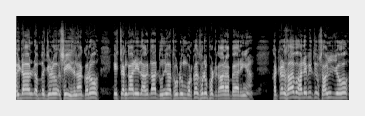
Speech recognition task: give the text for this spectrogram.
ਐਡਾ ਲ- ਜਿਹੜੋ ਸ਼ਹੀਦ ਨਾ ਕਰੋ। ਇਹ ਚੰਗਾ ਨਹੀਂ ਲੱਗਦਾ। ਦੁਨੀਆ ਤੁਹਾਨੂੰ ਮੁਰਖ, ਤੁਹਾਨੂੰ ਫਟਕਾਰਾ ਪੈ ਰਹੀਆਂ। ਖੱਟੜ ਸਾਹਿਬ ਹਾਲੇ ਵੀ ਤੁਸੀਂ ਸਮਝ ਜੋ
